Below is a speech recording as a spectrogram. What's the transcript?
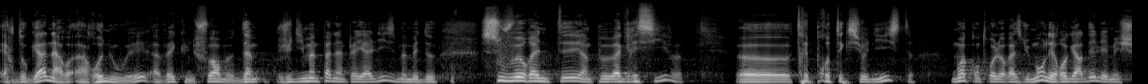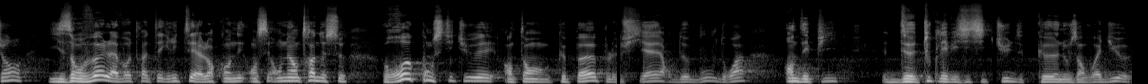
Erdogan a, renoué avec une forme, je dis même pas d'impérialisme, mais de souveraineté un peu agressive, euh, très protectionniste. Moi contre le reste du monde, et regardez les méchants, ils en veulent à votre intégrité, alors qu'on est, est en train de se reconstituer en tant que peuple, fier, debout, droit, en dépit de toutes les vicissitudes que nous envoie Dieu.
